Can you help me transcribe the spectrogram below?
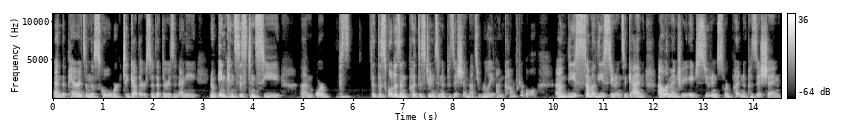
and the parents and the school work together so that there isn't any you know, inconsistency um, or that the school doesn't put the students in a position that's really uncomfortable. Um, these some of these students, again, elementary age students, were put in a position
